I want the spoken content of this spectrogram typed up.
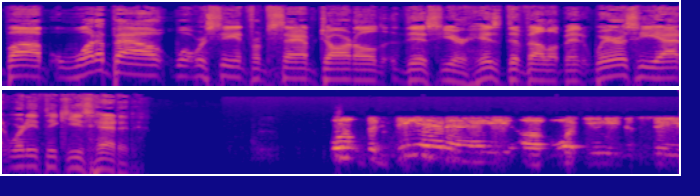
Bob, what about what we're seeing from Sam Darnold this year? His development. Where is he at? Where do you think he's headed? Well, the DNA of what you need to see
